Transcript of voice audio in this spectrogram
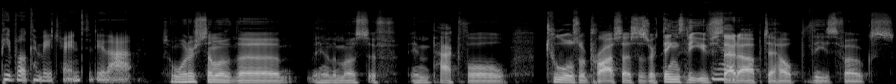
people can be trained to do that. So, what are some of the you know the most impactful tools or processes or things that you've yeah. set up to help these folks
